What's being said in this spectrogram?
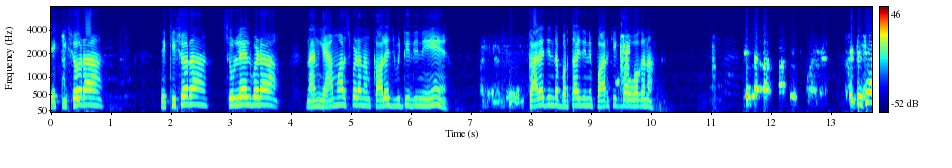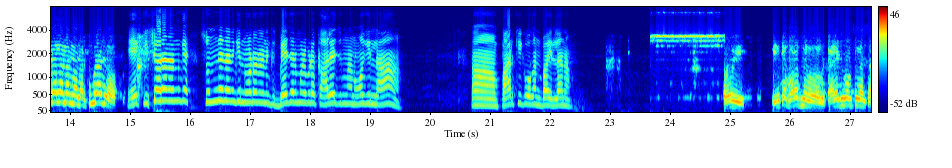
ಏ ಕಿಶೋರ ಏ ಕಿಶೋರ ಸುಳ್ಳು ಹೇಳ್ಬೇಡ. ನನ್ಗೆ ಯಾಮಾರಿಸ್ಬೇಡ ನಾನು ಕಾಲೇಜ್ ಬಿಟ್ಟಿದ್ದೀನಿ. ಕಾಲೇಜಿಂದ ಬರ್ತಾ ಇದ್ದೀನಿ ಪಾರ್ಕಿಗೆ ಬಾ ಹೋಗೋಣ. ಕಿಶೋರ್ ಅಲ್ಲ ನನ್ನ ನರಸಿಂಹರಾಜು. ಏ ಕಿಶೋರ ನನಗೆ ಸುಮ್ಮನೆ ನನಗೆ ನೋಡೋ ನನಗೆ ಬೇಜಾರು ಮಾಡಿಬಿಡ ಕಾಲೇಜಿಗೆ ನಾನು ಹೋಗಿಲ್ಲ. ಪಾರ್ಕಿಗೆ ಹೋಗೋಣ ಬಾ ಇಲ್ಲನಾ. ಓಯ್ ಇದಕ್ಕೆ ಬರೋದು ನೀವು ಕಾಲೇಜ್ ಹೋಗ್ತೀವಿ ಅಂತ.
